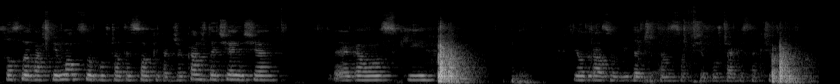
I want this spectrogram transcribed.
Sosna właśnie mocno puszcza te soki, także każde cięcie e, gałązki i od razu widać, że ten sok się puszcza, jak jest tak ciepłutko.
